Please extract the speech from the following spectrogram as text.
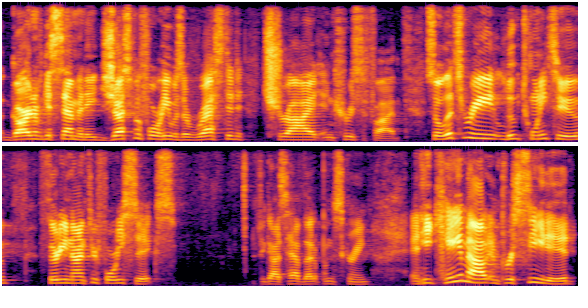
uh, Garden of Gethsemane just before he was arrested, tried, and crucified. So let's read Luke 22, 39 through 46. If you guys have that up on the screen. And he came out and proceeded,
